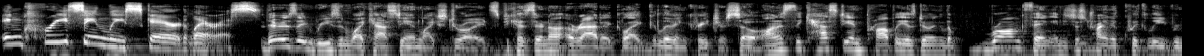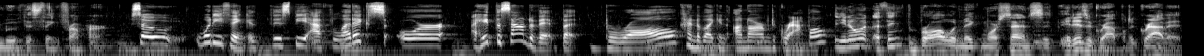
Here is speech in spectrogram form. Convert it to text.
increasingly scared Laris. There is a reason why Castian likes droids because they're not erratic like living creatures. So honestly, Castian probably is doing the wrong thing and he's just trying to quickly remove this thing from her. So, what do you think? Would this be athletics or I hate the sound of it, but brawl, kind of like an unarmed grapple? You know what? I think the brawl would make more sense. It, it is a grapple to grab it.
